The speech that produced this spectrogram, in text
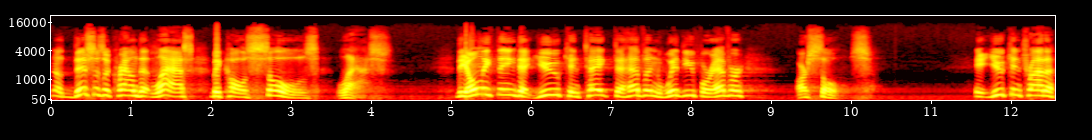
No, this is a crown that lasts because souls last. The only thing that you can take to heaven with you forever are souls. You can try to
